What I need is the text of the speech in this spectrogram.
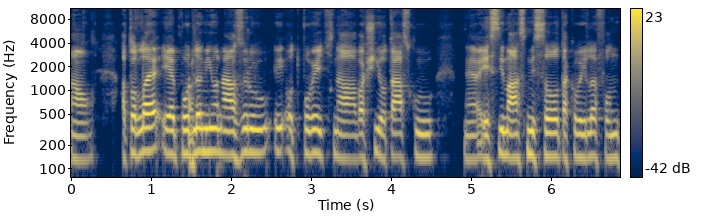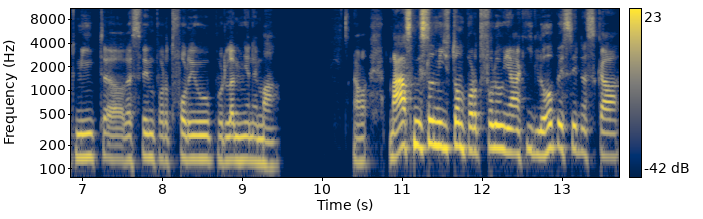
No. A tohle je podle mého názoru i odpověď na vaši otázku, eh, jestli má smysl takovýhle fond mít eh, ve svém portfoliu, podle mě nemá. No. Má smysl mít v tom portfoliu nějaký dluhopisy dneska,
